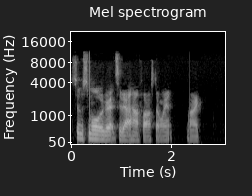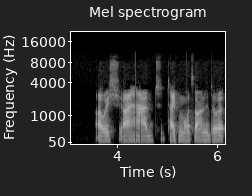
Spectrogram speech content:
some small regrets about how fast I went. Like, I wish I had taken more time to do it.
